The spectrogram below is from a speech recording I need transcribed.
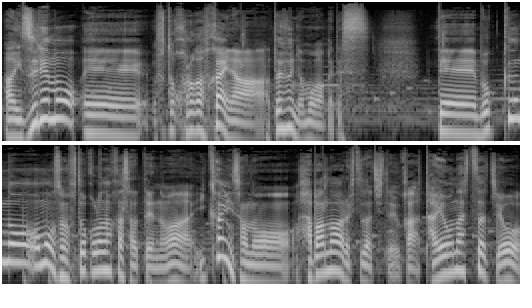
あいずれも、えー、懐が深いなというふうに思うわけです。で僕の思うその懐の深さっていうのはいかにその幅のある人たちというか多様な人たちを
